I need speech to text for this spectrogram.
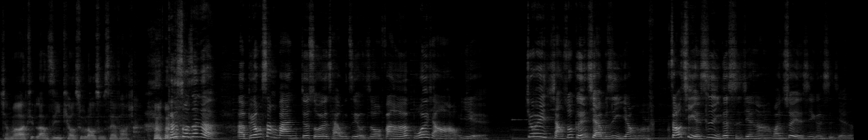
想办法让自己跳出老鼠赛跑去。可是说真的，呃，不用上班，就所谓的财务自由之后，反而不会想要熬夜，就会想说隔天起来不是一样吗？早起也是一个时间啊，晚睡也是一个时间啊。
